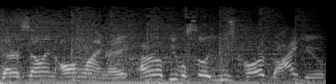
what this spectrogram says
that are selling online, right? I don't know if people still use cards, but I do.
